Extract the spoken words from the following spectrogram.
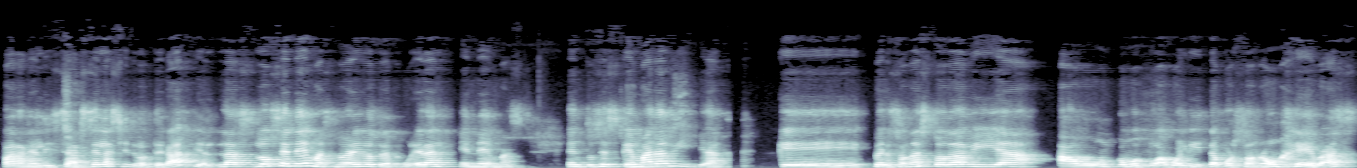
para realizarse las hidroterapias. Las, los enemas, no eran hidroterapias, eran enemas. Entonces, qué maravilla que personas todavía, aún como tu abuelita, por son longevas,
